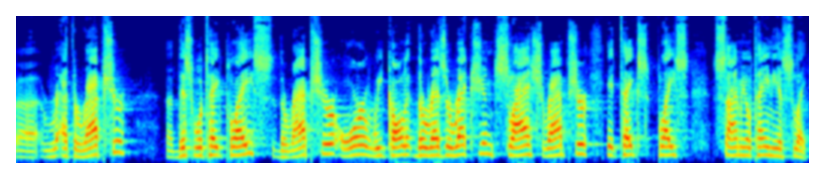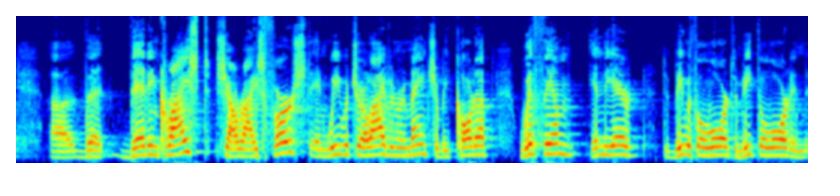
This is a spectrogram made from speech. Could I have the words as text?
uh, at the rapture, uh, this will take place. The rapture, or we call it the resurrection slash rapture, it takes place simultaneously. Uh, the dead in Christ shall rise first, and we which are alive and remain shall be caught up with them in the air to be with the Lord, to meet the Lord, and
